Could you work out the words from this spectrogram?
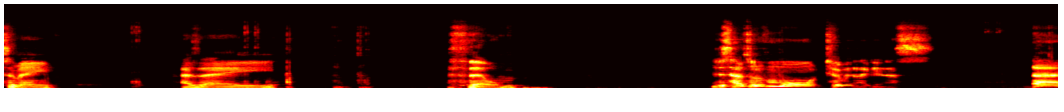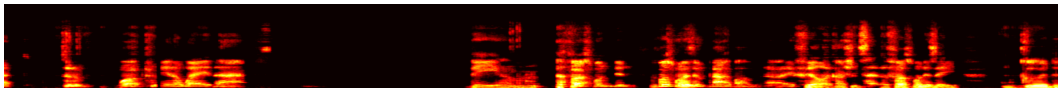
to me as a film. It just had sort of more to it, I guess, that sort of worked for me in a way that the um, the first one didn't. The first one isn't bad, but I feel like I should say the first one is a good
